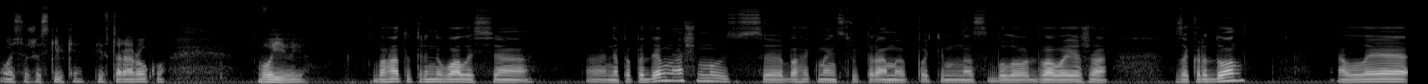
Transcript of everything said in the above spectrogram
ось уже скільки, півтора року воюю. Багато тренувалися е, на ППД в нашому з багатьма інструкторами. Потім у нас було два вояжа за кордон. Але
